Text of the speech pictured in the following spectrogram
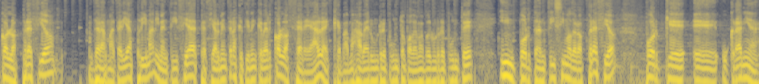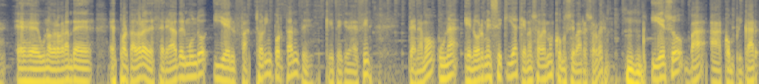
con los precios de las materias primas alimenticias, especialmente las que tienen que ver con los cereales, que vamos a ver un repunto, podemos ver un repunte importantísimo de los precios, porque eh, Ucrania es uno de los grandes exportadores de cereales del mundo y el factor importante que te quería decir tenemos una enorme sequía que no sabemos cómo se va a resolver. Y eso va a complicar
